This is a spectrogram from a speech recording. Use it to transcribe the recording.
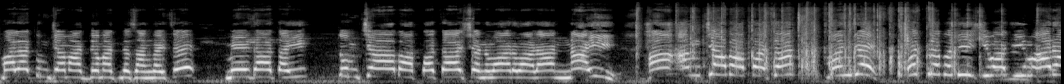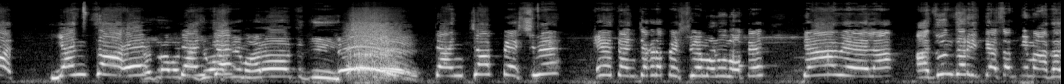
मला तुमच्या माध्यमातून सांगायचंय मेधाताई तुमच्या बापाचा शनिवार वाडा नाही. हा आमच्या बापाचा म्हणजे छत्रपती शिवाजी महाराज यांचा आहे. त्यांच्या पेशवे हे त्यांच्याकडे पेशवे म्हणून होते. त्यावेळेला अजून जर इतिहासात मी मागे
